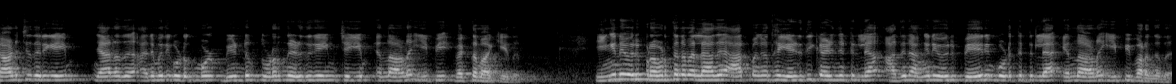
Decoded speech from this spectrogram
കാണിച്ചു തരികയും ഞാനത് അനുമതി കൊടുക്കുമ്പോൾ വീണ്ടും തുടർന്ന് എഴുതുകയും ചെയ്യും എന്നാണ് ഇ വ്യക്തമാക്കിയത്. ഇങ്ങനെ ഒരു പ്രവർത്തനമല്ലാതെ ആത്മകഥ എഴുതി കഴിഞ്ഞിട്ടില്ല അതിന് അങ്ങനെ ഒരു പേരും കൊടുത്തിട്ടില്ല എന്നാണ് ഇ പി പറഞ്ഞത്.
